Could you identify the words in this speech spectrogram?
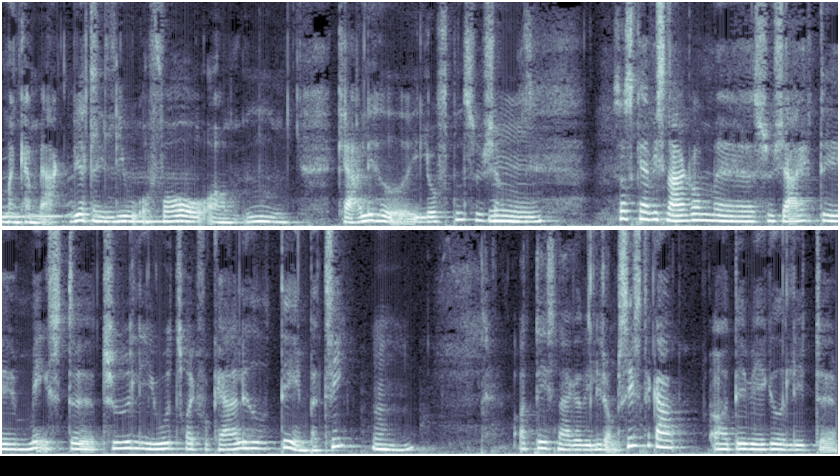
man kan mærke virkelig liv og forår og mm, kærlighed i luften, synes jeg. Mm. Så skal vi snakke om, øh, synes jeg, det mest øh, tydelige udtryk for kærlighed, det er empati. Mm. Og det snakkede vi lidt om sidste gang, og det vækkede lidt øh,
